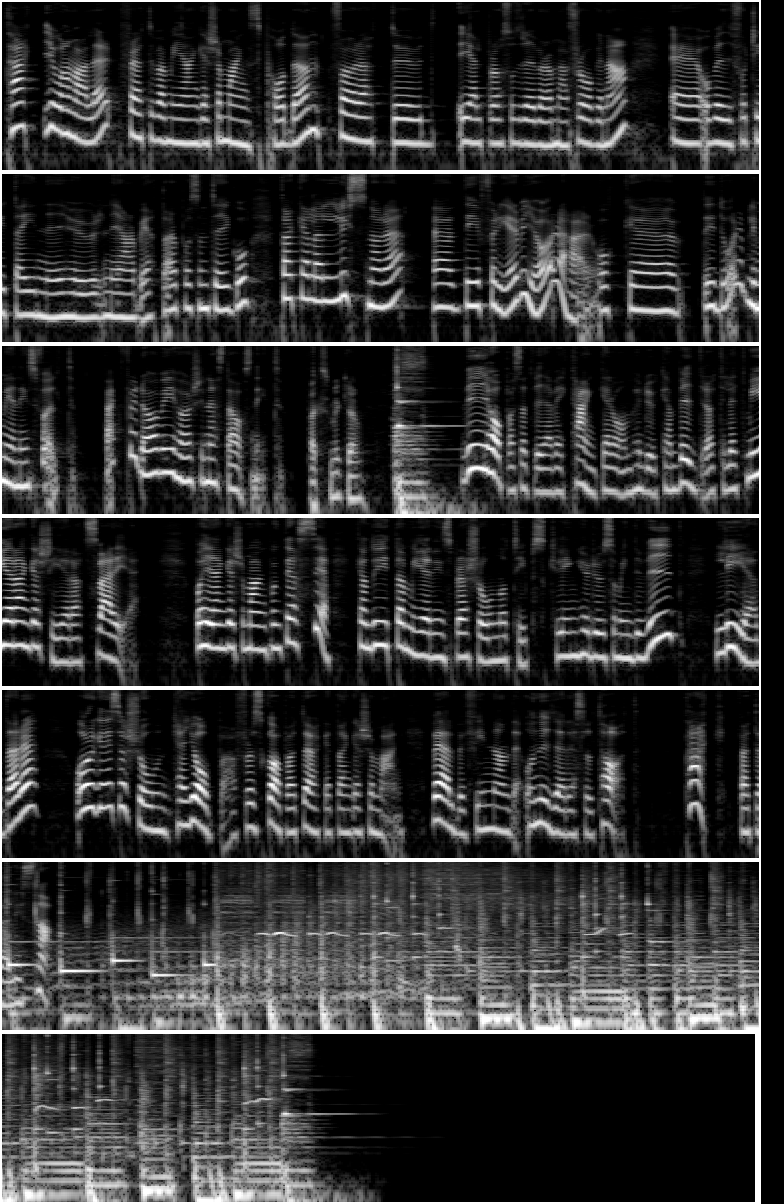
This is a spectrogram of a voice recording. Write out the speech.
Tack Johan Waller för att du var med i Engagemangspodden, för att du hjälper oss att driva de här frågorna. Eh, och vi får titta in i hur ni arbetar på Centigo. Tack alla lyssnare. Eh, det är för er vi gör det här och eh, det är då det blir meningsfullt. Tack för idag. Vi hörs i nästa avsnitt. Tack så mycket. Vi hoppas att vi har väckt tankar om hur du kan bidra till ett mer engagerat Sverige. På hejengagemang.se kan du hitta mer inspiration och tips kring hur du som individ, ledare och organisation kan jobba för att skapa ett ökat engagemang, välbefinnande och nya resultat. Tack för att du har lyssnat!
